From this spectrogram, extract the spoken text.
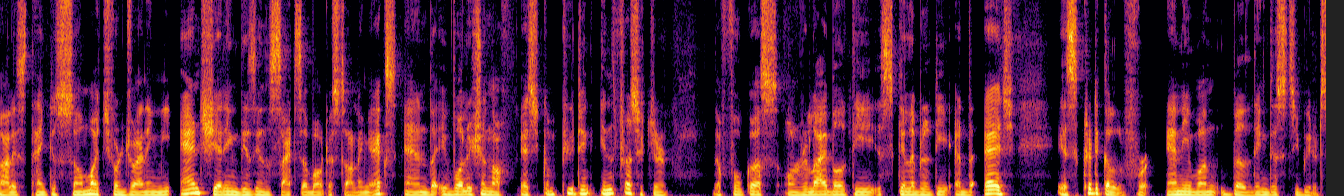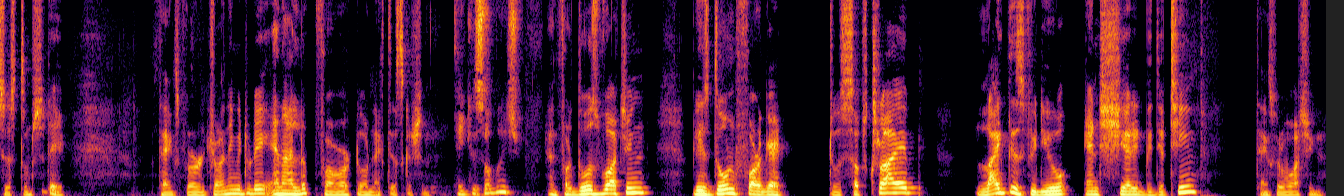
Thales, thank you so much for joining me and sharing these insights about StarlingX and the evolution of edge computing infrastructure. The focus on reliability, scalability at the edge is critical for anyone building distributed systems today. Thanks for joining me today, and I look forward to our next discussion. Thank you so much. And for those watching, please don't forget to subscribe, like this video, and share it with your team. Thanks for watching.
